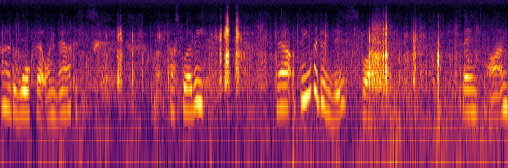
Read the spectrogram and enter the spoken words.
I'm going to walk that one now because it's not trustworthy. Now, I think I do this for the same time,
